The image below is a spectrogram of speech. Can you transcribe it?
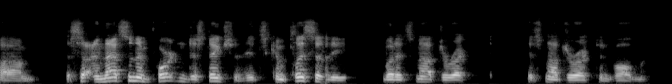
Um, so, and that's an important distinction. It's complicity, but it's not direct. It's not direct involvement.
